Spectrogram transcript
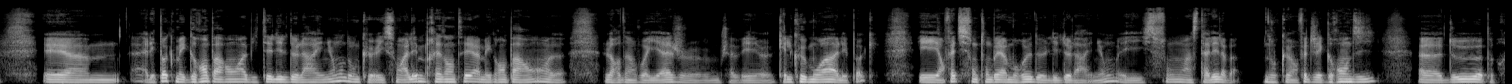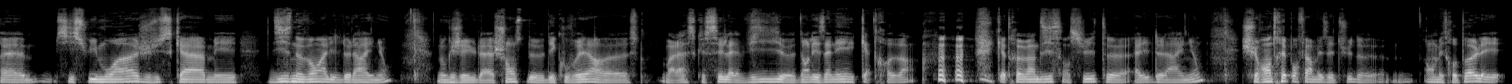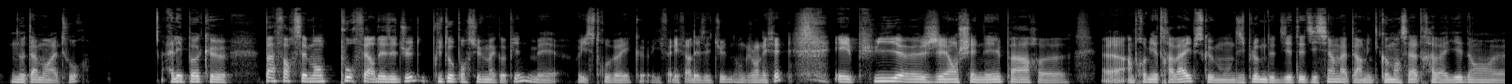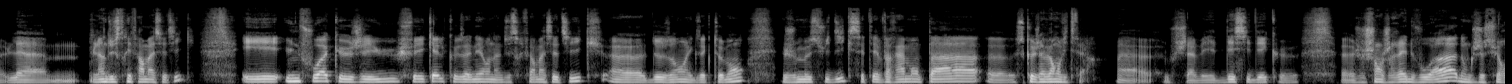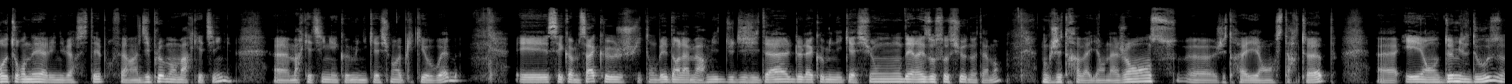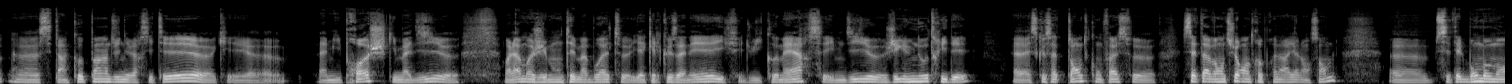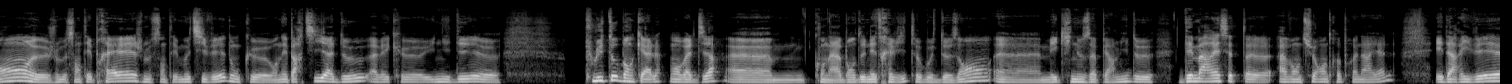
Et à l'époque, mes grands-parents habitaient l'île de la Réunion, donc ils sont allés me présenter à mes grands-parents lors d'un voyage. Euh, j'avais euh, quelques mois à l'époque. Et en fait, ils sont tombés amoureux de l'île de la Réunion et ils sont installés là-bas. Donc euh, en fait j'ai grandi de à peu près 6-8 mois jusqu'à mes 19 ans à l'île de la Réunion. Donc j'ai eu la chance de découvrir voilà ce que c'est la vie dans les années 80, 90 ensuite à l'île de la Réunion. Je suis rentré pour faire mes études en métropole et notamment à Tours à l'époque euh, pas forcément pour faire des études, plutôt pour suivre ma copine, mais euh, il se trouvait qu'il fallait faire des études, donc j'en ai fait. Et puis euh, j'ai enchaîné par un premier travail, puisque mon diplôme de diététicien m'a permis de commencer à travailler dans l'industrie pharmaceutique. Et une fois que j'ai eu fait quelques années en industrie pharmaceutique, deux ans exactement, je me suis dit que c'était vraiment pas ce que j'avais envie de faire. Euh, j'avais décidé que euh, je changerais de voie, donc je suis retourné à l'université pour faire un diplôme en marketing, euh, marketing et communication appliquée au web. Et c'est comme ça que je suis tombé dans la marmite du digital, de la communication, des réseaux sociaux notamment. Donc j'ai travaillé en agence, j'ai travaillé en start-up, et en 2012, c'est un copain d'université qui est l'ami proche qui m'a dit voilà moi j'ai monté ma boîte il y a quelques années il fait du e-commerce et il me dit j'ai une autre idée euh, est-ce que ça te tente qu'on fasse euh, cette aventure entrepreneuriale ensemble? Euh, C'était le bon moment, je me sentais prêt, je me sentais motivé, donc on est parti à deux avec une idée plutôt bancale, on va le dire, qu'on a abandonné très vite au bout de deux ans, mais qui nous a permis de démarrer cette aventure entrepreneuriale et d'arriver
